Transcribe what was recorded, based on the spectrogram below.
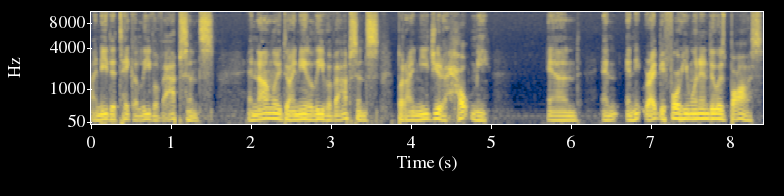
I need to take a leave of absence. And not only do I need a leave of absence, but I need you to help me." And and and he, right before he went into his boss,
